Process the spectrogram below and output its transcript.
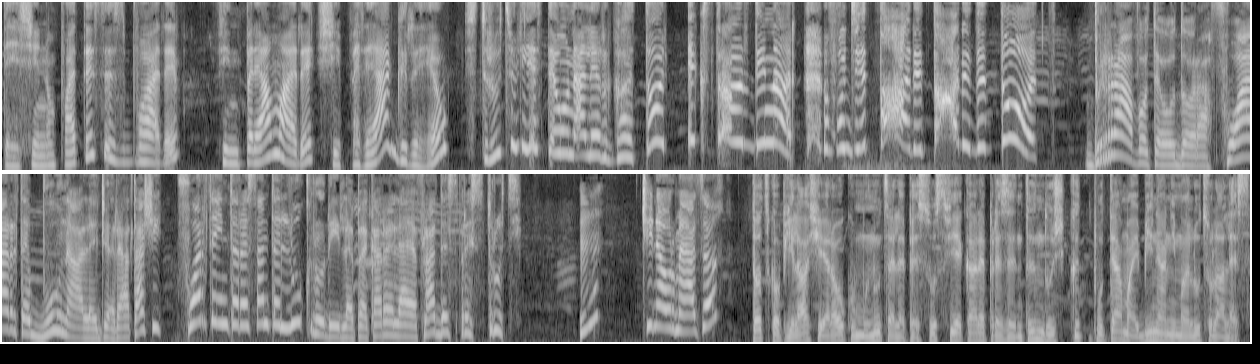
Deși nu poate să zboare Fiind prea mare și prea greu Struțul este un alergător extraordinar Fuge tare, tare de tot Bravo, Teodora! Foarte bună alegerea ta și foarte interesante lucrurile pe care le-ai aflat despre struți. Hm? Cine urmează? Toți copilașii erau cu mânuțele pe sus, fiecare prezentându-și cât putea mai bine animăluțul ales.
